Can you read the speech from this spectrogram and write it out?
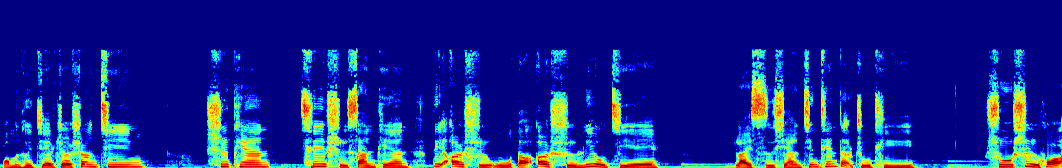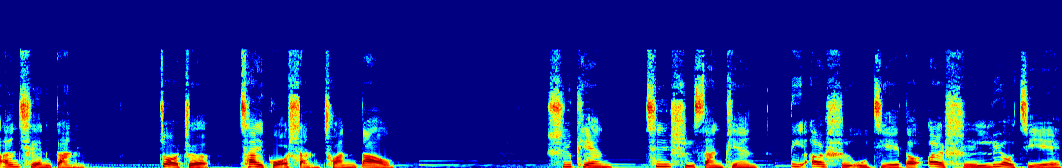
我们会借着圣经诗篇七十三篇第二十五到二十六节来思想今天的主题。舒适或安全感。作者：蔡国闪传道。诗篇七十三篇第二十五节到二十六节。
